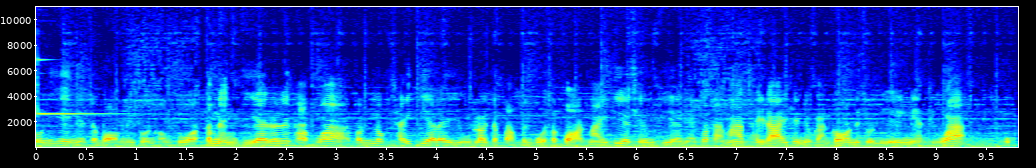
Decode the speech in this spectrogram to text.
ตัวนี้เองเนี่ยจะบอกในส่วนของตัวตำแหน่งเกียร์ด้วยนะครับว่าตอนนี้เราใช้เกียร์อะไรอยู่ เราจะปรับเป็นโหมดสปอร์ตไหมที่จะเชิญเกียร์เนี่ยก็สามารถใช้ได้เช่นเดียวกันก็ในส่วนนี้เองเนี่ยถือว่าโอ้โห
